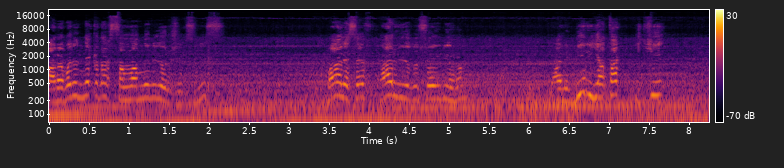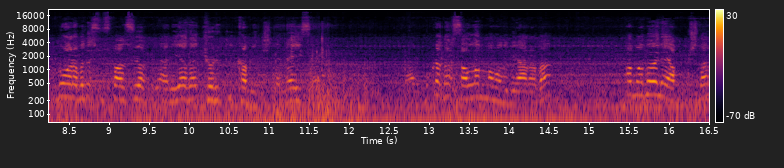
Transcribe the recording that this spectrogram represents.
arabanın ne kadar sallandığını göreceksiniz. Maalesef her videoda söylüyorum. Yani bir yatak, iki bu arabada süspansiyon yani ya da körüklü kabin işte neyse. Yani bu kadar sallanmamalı bir araba. Ama böyle yapmışlar.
